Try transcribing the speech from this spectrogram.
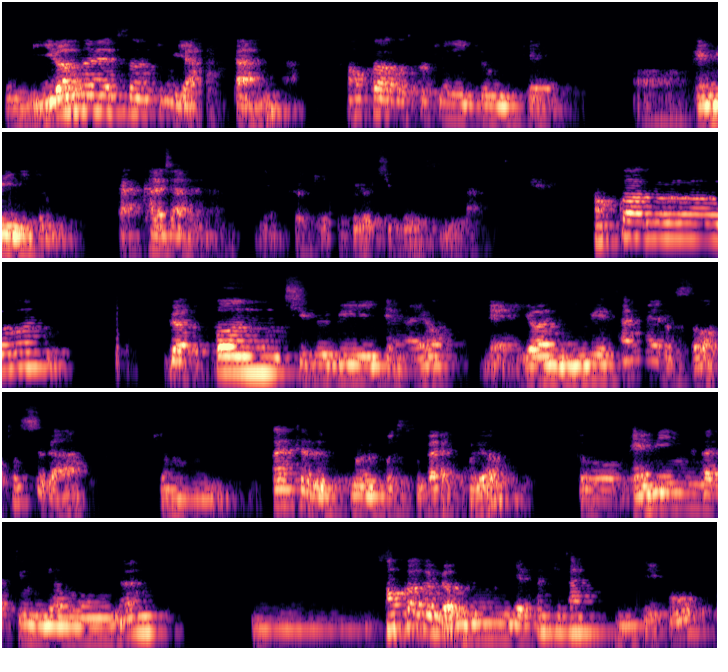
좀 이런 면에서는 좀 약간 성과급 수준이 좀 이렇게 어, 배민이 좀 약하지 않나 네, 그렇게 보여지고 있습니다. 성과급은 몇 번 지급이 되나요? 네, 연 2회 3회로서 토스가 좀 퍼센트를 높을 볼 수가 있고요. 또 배민 같은 경우는 음, 성과급이 없는 게 33%이고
